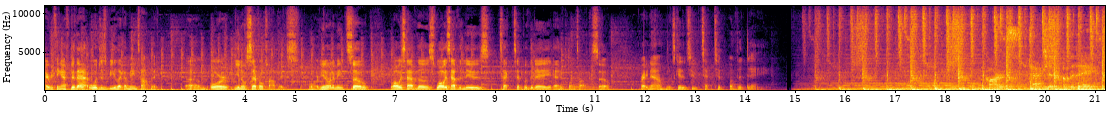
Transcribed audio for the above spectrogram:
everything after that will just be like a main topic, um, or you know several topics, or you know what I mean. So we'll always have those. We'll always have the news, tech tip of the day, and coin talk. So right now, let's get into tech tip of the day. Cars Of the Day.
